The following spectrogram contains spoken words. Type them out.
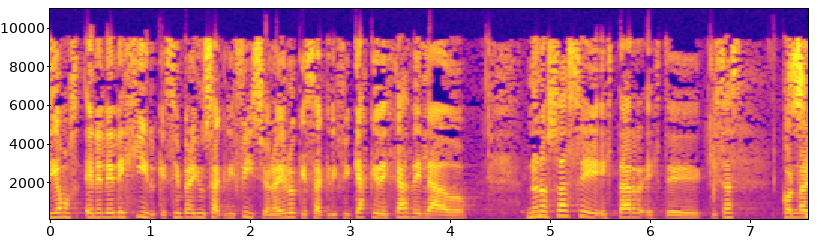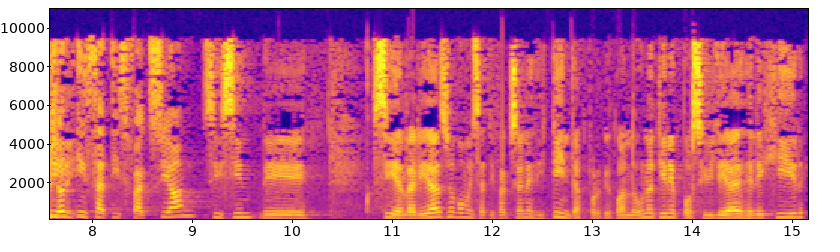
digamos, en el elegir, que siempre hay un sacrificio, no hay algo que sacrificás, que dejás de lado, ¿no nos hace estar este, quizás con mayor insatisfacción? Sí, sí, sí, en realidad son como insatisfacciones distintas, porque cuando uno tiene posibilidades de elegir,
